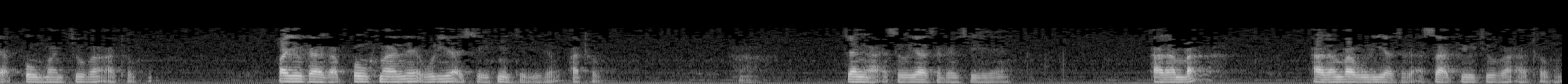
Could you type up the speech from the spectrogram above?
ရပုံမှန်ကျိုးပန်းအထုတ်မှု ပယုတ်တကပုံမှန်နဲ့ဝိရိယအရှိန်မြင့်တည်ပြီးတော့အထုတ်ကျမ်းကအဆိုရဆိုလို့ရှိရင်အာရမအာရမဝိရိယဆိုတာအစာပြိုးကြိုးပါအထုတ်မှု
